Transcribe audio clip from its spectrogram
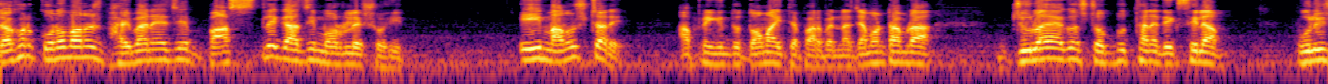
যখন কোনো মানুষ ভাইবা নেয় যে বাসলে গাজী, মরলে শহীদ। এই মানুষটারে আপনি কিন্তু দমাইতে পারবেন না। যেমনটা আমরা জুলাই, আগস্ট অভ্যুত্থানে দেখছিলাম, পুলিশ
